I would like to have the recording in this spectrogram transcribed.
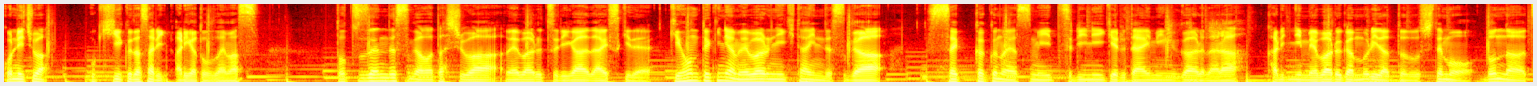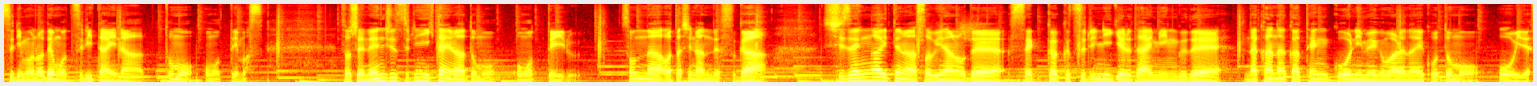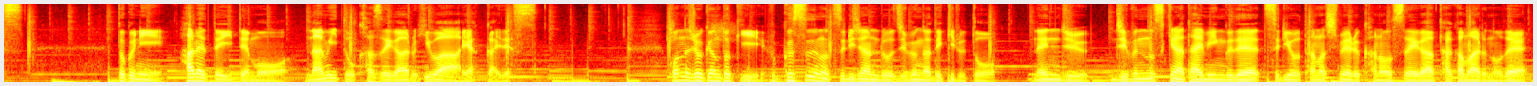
こんにちは。お聞きくださりありがとうございます。突然ですが私はメバル釣りが大好きで、基本的にはメバルに行きたいんですが、せっかくの休み釣りに行けるタイミングがあるなら、仮にメバルが無理だったとしても、どんな釣り物でも釣りたいなとも思っています。そして年中釣りに行きたいなとも思っている。そんな私なんですが、自然相手の遊びなので、せっかく釣りに行けるタイミングで、なかなか天候に恵まれないことも多いです。特に晴れていても波と風がある日は厄介です。こんな状況の時、複数の釣りジャンルを自分ができると、年中自分の好きなタイミングで釣りを楽しめる可能性が高まるので、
